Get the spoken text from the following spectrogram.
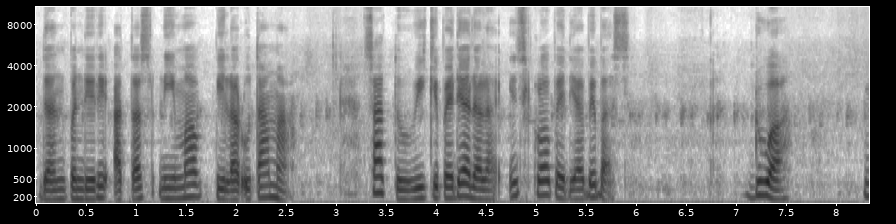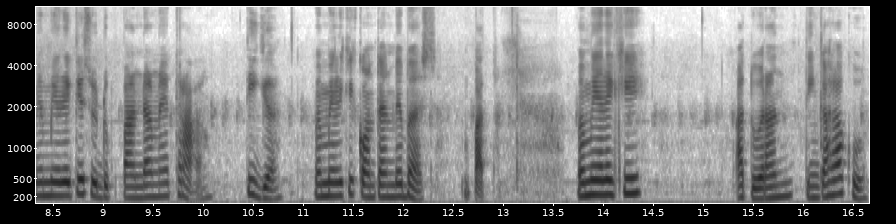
dan pendiri atas lima pilar utama. 1. Wikipedia adalah ensiklopedia bebas. 2. Memiliki sudut pandang netral. 3. Memiliki konten bebas. 4. Memiliki aturan tingkah laku.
